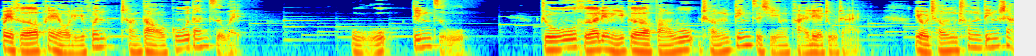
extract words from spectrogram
会和配偶离婚，尝到孤单滋味。五丁字屋，主屋和另一个房屋呈丁字形排列住宅，又称冲丁煞。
